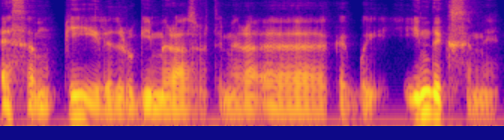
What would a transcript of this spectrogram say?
S&P или другими развитыми э, как бы индексами,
